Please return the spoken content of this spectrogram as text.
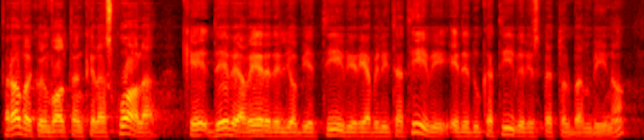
però va coinvolta anche la scuola che deve avere degli obiettivi riabilitativi ed educativi rispetto al bambino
